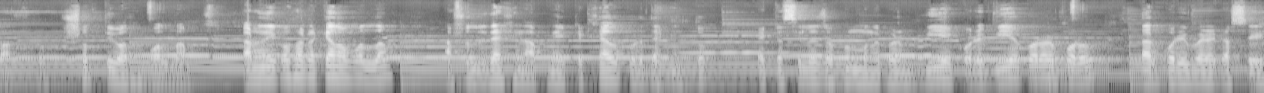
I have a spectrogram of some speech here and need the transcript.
পাত্র। সত্যি কথা বললাম। কারণ এই কথাটা কেন বললাম? আসলে দেখেন, আপনি একটা খেয়াল করে দেখেন তো। একটা ছেলে যখন মনে করেন বিয়ে করে, বিয়ে করার পরও তার পরিবারের কাছে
